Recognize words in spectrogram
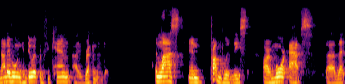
Not everyone can do it, but if you can, I recommend it. And last, and probably least, are more apps uh, that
